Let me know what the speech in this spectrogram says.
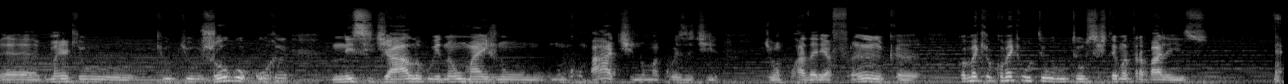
É, como é que, o, que, o, que o jogo ocorra nesse diálogo e não mais num, num combate, numa coisa de de uma porradaria franca? Como é que, como é que o, teu, o teu sistema trabalha isso? É,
